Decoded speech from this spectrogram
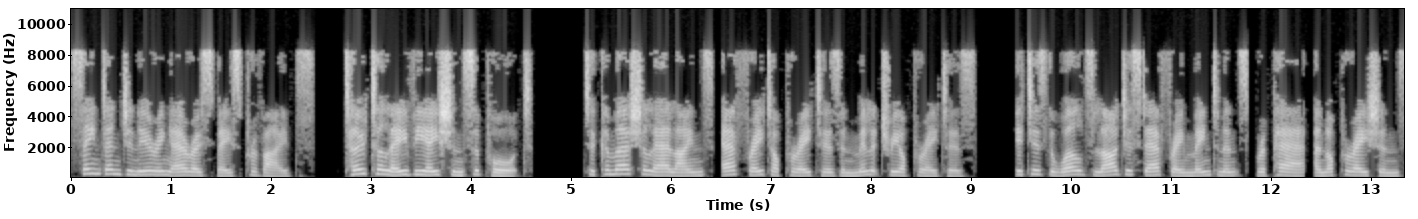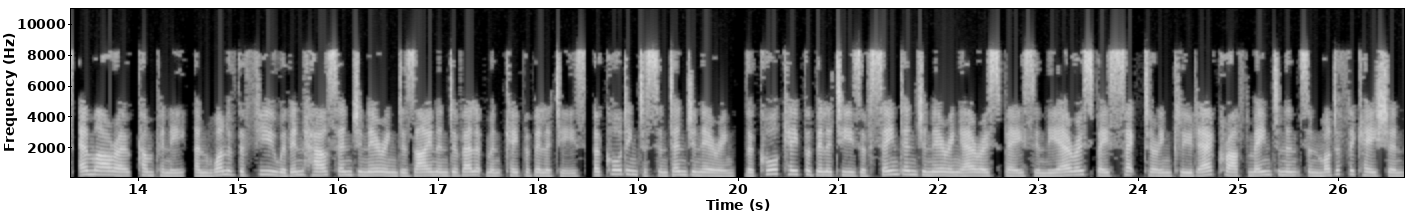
Saint Engineering Aerospace provides total aviation support to commercial airlines, air freight operators and military operators. It is the world's largest airframe maintenance, repair, and operations company, and one of the few with in-house engineering design and development capabilities. According to Saint Engineering, the core capabilities of Saint Engineering Aerospace in the aerospace sector include aircraft maintenance and modification,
